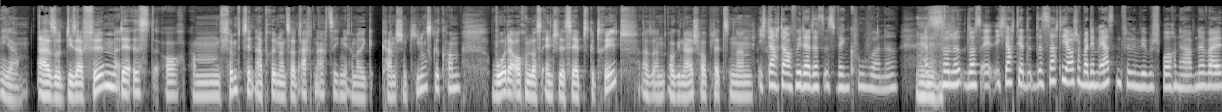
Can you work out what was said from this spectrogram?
Ja, also dieser Film, der ist auch am 15. April 1988 in die amerikanischen Kinos gekommen, wurde auch in Los Angeles selbst gedreht, also an Originalschauplätzen dann. Ich dachte auch wieder, das ist Vancouver, ne? Mhm. Also so Lo- Los, ich dachte ja, das sagte ich auch schon bei dem ersten Film, den wir besprochen haben, ne? Weil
